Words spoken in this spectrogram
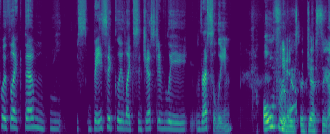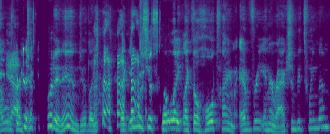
with like them basically like suggestively wrestling overly know? suggesting. I was Yeah. like, just put it in, dude. Like, like it was just so like like the whole time, every interaction between them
